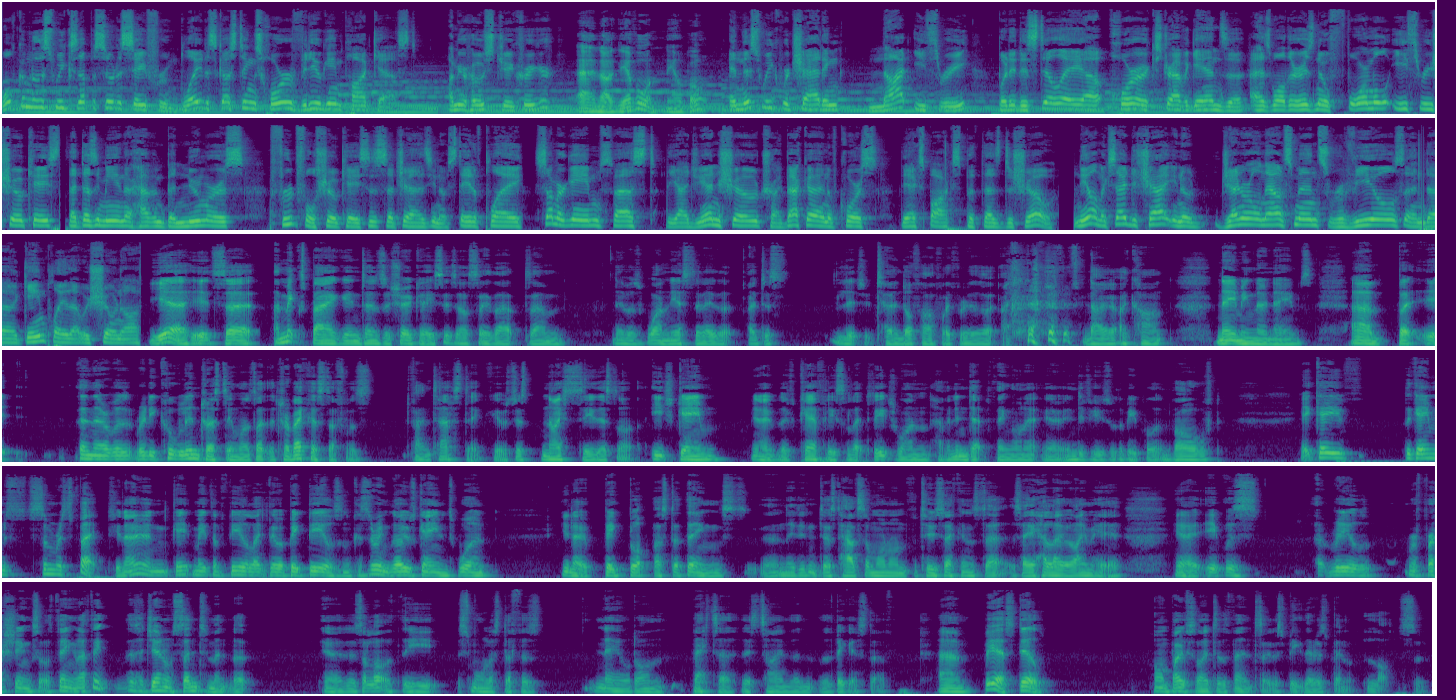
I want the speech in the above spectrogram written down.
Welcome to this week's episode of Safe Room, Bloody Disgusting's horror video game podcast. I'm your host, Jay Krieger. And I'm the other one, Neil Bolt. And this week we're chatting not E3, but it is still a uh, horror extravaganza, as while there is no formal E3 showcase, that doesn't mean there haven't been numerous fruitful showcases such as, you know, State of Play, Summer Games Fest, the IGN show, Tribeca, and of course, the Xbox Bethesda show. Neil, I'm excited to chat, you know, general announcements, reveals, and uh, gameplay that was shown off. Yeah, it's uh, a mixed bag in terms of showcases. I'll say that. Um, there was one yesterday that I just literally turned off halfway through. Like, no, I can't. Naming no names. Um, but it, then there was really cool, interesting ones. Like the Tribeca stuff was fantastic. It was just nice to see this. Each game you know, they've carefully selected each one, have an in-depth thing on it, you know, interviews with the people involved. It gave the games some respect, you know, and made them feel like they were big deals. And considering those games weren't, you know, big blockbuster things, and they didn't just have someone on for two seconds to say, hello, I'm here. You know, it was a real refreshing sort of thing. And I think there's a general sentiment that, you know, there's a lot of the smaller stuff has nailed on better this time than the bigger stuff. Um, but yeah, still on both sides of the fence, so to speak, there has been lots of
